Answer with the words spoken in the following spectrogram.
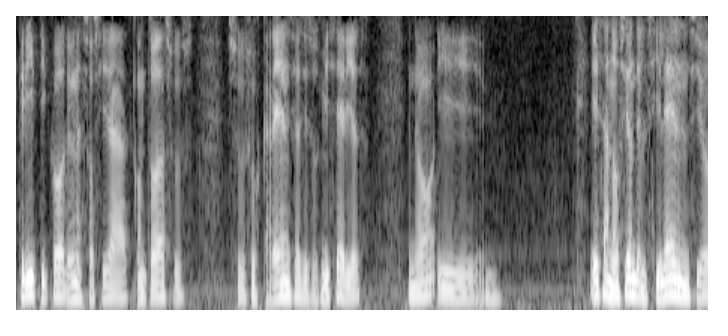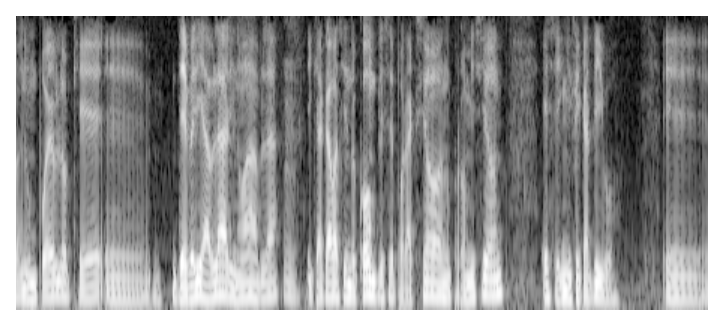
crítico de una sociedad con todas sus sus carencias y sus miserias, ¿no? Y esa noción del silencio en un pueblo que eh, debería hablar y no habla mm. y que acaba siendo cómplice por acción, por omisión, es significativo. Eh,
